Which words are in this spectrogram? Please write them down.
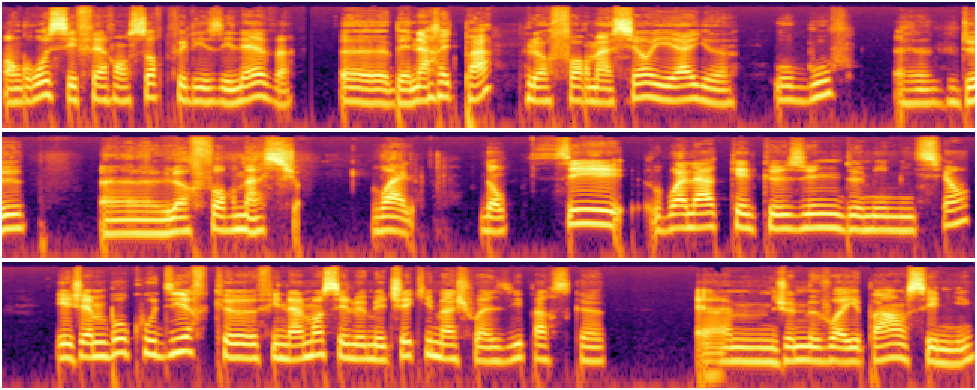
En gros, c'est faire en sorte que les élèves euh, ben, n'arrêtent pas leur formation et aillent euh, au bout euh, de leur formation. Voilà. Donc, c'est voilà quelques-unes de mes missions. Et j'aime beaucoup dire que finalement, c'est le métier qui m'a choisi parce que euh, je ne me voyais pas enseigner.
